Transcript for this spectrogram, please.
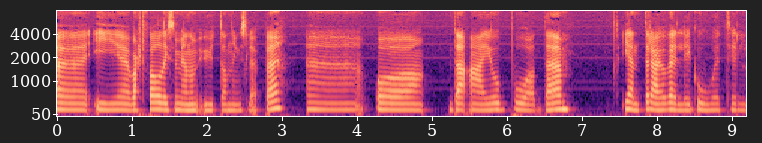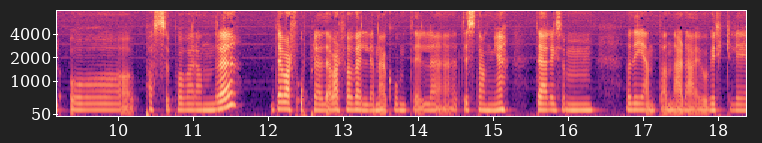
uh, I hvert fall liksom gjennom utdanningsløpet. Uh, og det er jo både Jenter er jo veldig gode til å passe på hverandre. Det opplevde jeg i hvert fall veldig når jeg kom til, eh, til Stange. Det er liksom Og de jentene der, det er jo virkelig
